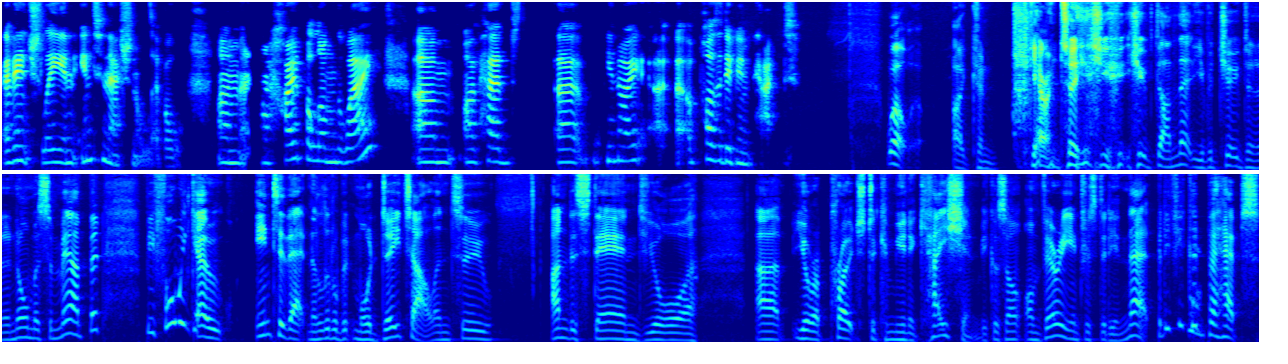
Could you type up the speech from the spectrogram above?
eventually an international level. Um, and I hope along the way um, I've had, uh, you know, a, a, positive impact. Well, I can guarantee you you've done that. You've achieved an enormous amount. But before we go into that in a little bit more detail and to understand your uh, your approach to communication because I'm, I'm, very interested in that. But if you could perhaps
